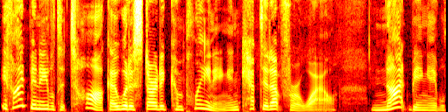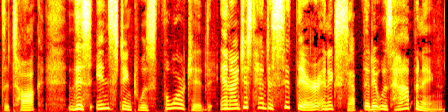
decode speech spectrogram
If I'd been able to talk, I would have started complaining and kept it up for a while. Not being able to talk, this instinct was thwarted, and I just had to sit there and accept that it was happening.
